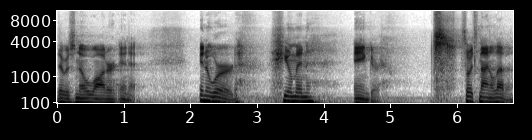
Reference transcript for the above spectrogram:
there was no water in it. In a word, human anger. So it's 9 11.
